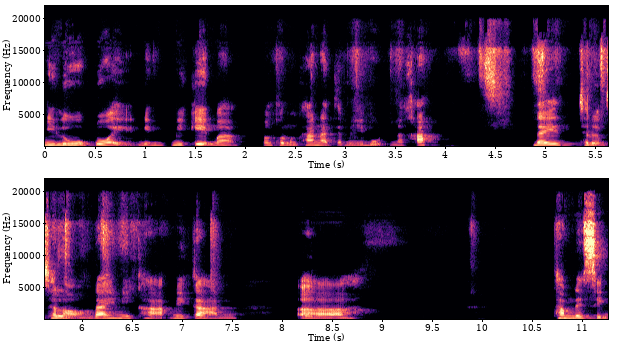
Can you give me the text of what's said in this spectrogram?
มีลูกด้วยมีมีเกณฑ์มาก บางคนบางท่านอาจจะมีบุตรนะคะ ได้เฉลิมฉลองได้มีค่ะมีการทำได้สิ่ง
